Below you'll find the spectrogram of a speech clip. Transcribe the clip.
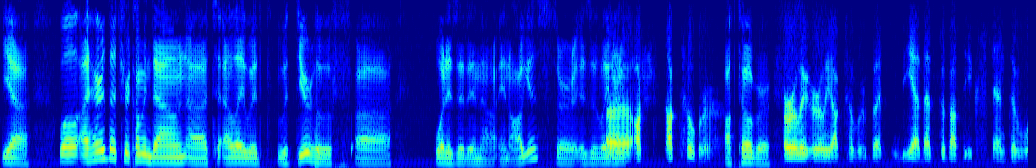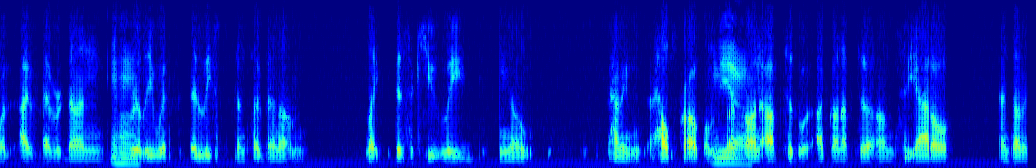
Yeah. Well, I heard that you're coming down uh, to LA with with Deerhoof. Uh, what is it in uh, in August or is it later Uh, Oc- October, October? early early October, but yeah, that's about the extent of what I've ever done. Uh-huh. Really, with at least since I've been um like this acutely, you know, having health problems. Yeah. I've gone up to the I've gone up to um Seattle and done a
